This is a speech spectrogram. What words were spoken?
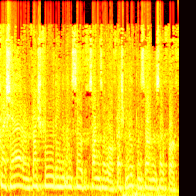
fresh air and fresh food and, and so, so on and so forth, fresh milk and so on and so forth.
